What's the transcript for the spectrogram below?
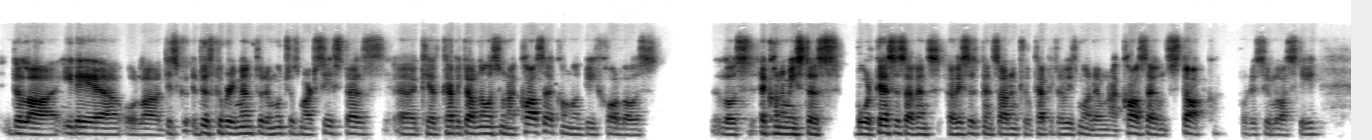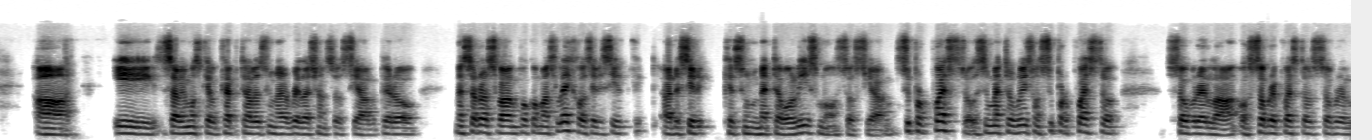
de la idea o la, el descubrimiento de muchos marxistas, eh, que el capital no es una cosa, como dijo los, los economistas burgueses, a veces pensaron que el capitalismo era una cosa, un stock, por decirlo así. Uh, y sabemos que el capital es una relación social, pero Mesaros va un poco más lejos a decir, a decir que es un metabolismo social, superpuesto, es un metabolismo superpuesto sobre la, o sobrepuesto sobre el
